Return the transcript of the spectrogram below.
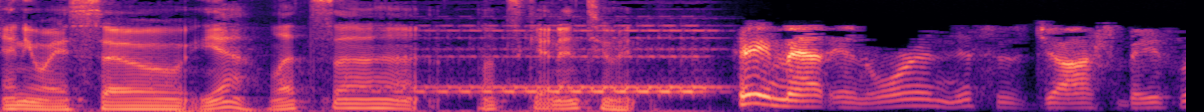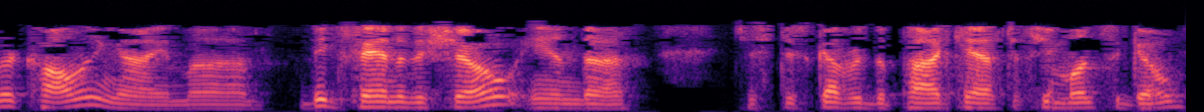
Anyway, so yeah, let's uh, let's get into it. Hey, Matt and Oren. This is Josh Baesler calling. I'm a big fan of the show and uh, just discovered the podcast a few months ago.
